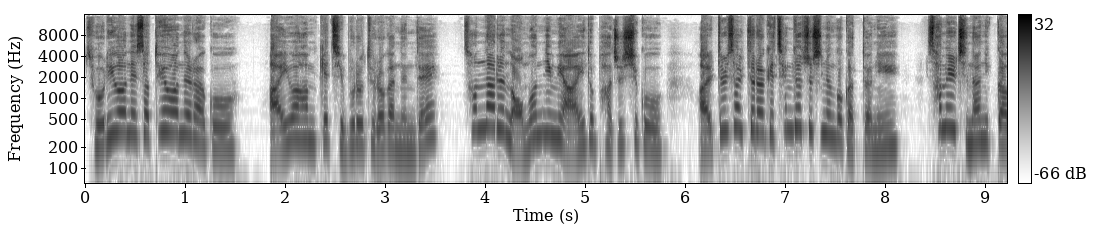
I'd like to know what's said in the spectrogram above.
조리원에서 퇴원을 하고 아이와 함께 집으로 들어갔는데 첫날은 어머님이 아이도 봐주시고 알뜰살뜰하게 챙겨주시는 것 같더니 3일 지나니까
